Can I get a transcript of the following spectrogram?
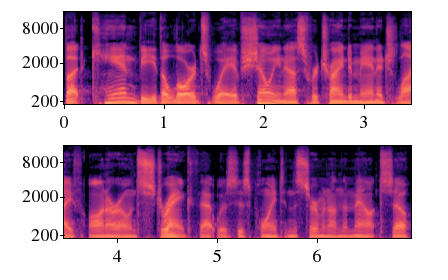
but can be the Lord's way of showing us we're trying to manage life on our own strength. That was his point in the Sermon on the Mount. So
